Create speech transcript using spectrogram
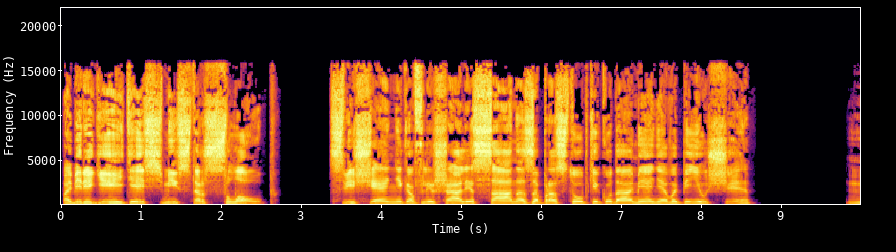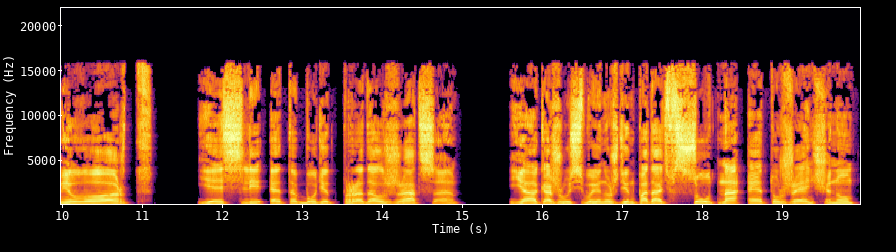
Поберегитесь, мистер Слоуп. Священников лишали сана за проступки куда менее вопиющие. Милорд, если это будет продолжаться, я окажусь вынужден подать в суд на эту женщину,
